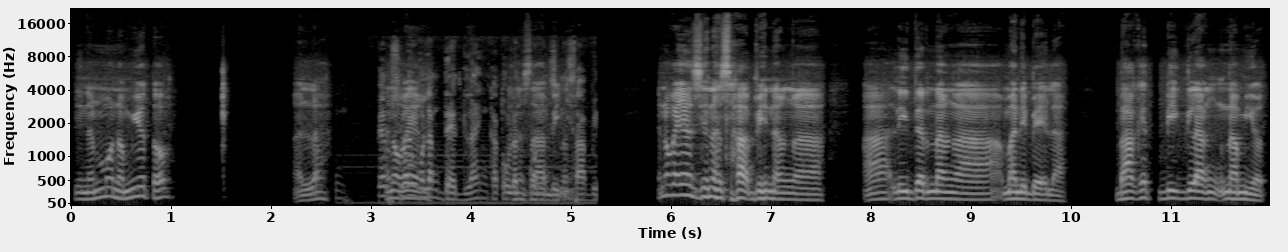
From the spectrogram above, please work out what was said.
Tinan mo, na-mute oh. Ala, Pero Ano kaya? walang deadline, katulad po Sinasabi ng niya? ano kaya sinasabi ng ah, ah, leader ng ah, Manibela? Bakit biglang na-mute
